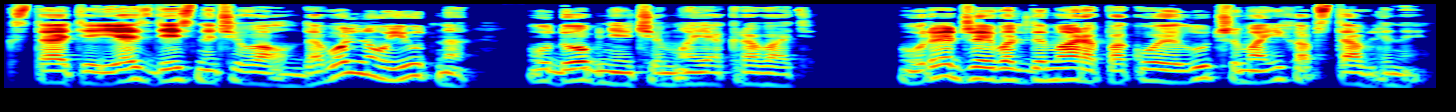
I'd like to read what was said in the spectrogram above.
Кстати, я здесь ночевал, довольно уютно, удобнее, чем моя кровать. У Реджа и Вальдемара покои лучше моих обставлены.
